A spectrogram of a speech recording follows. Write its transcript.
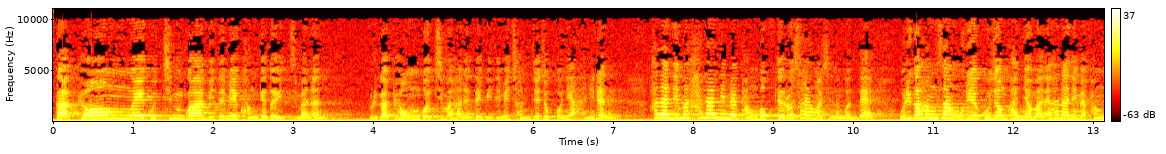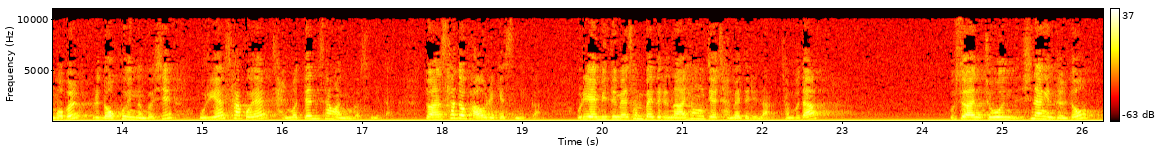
그러니까 병의 고침과 믿음의 관계도 있지만은 우리가 병 고침을 하는데 믿음이 전제 조건이 아니라는 거예요. 하나님은 하나님의 방법대로 사용하시는 건데 우리가 항상 우리의 고정관념 안에 하나님의 방법을 우리 넣고 있는 것이 우리의 사고의 잘못된 상황인 것입니다. 또한 사도 바울이겠습니까? 우리의 믿음의 선배들이나 형제 자매들이나 전부 다 우수한 좋은 신앙인들도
